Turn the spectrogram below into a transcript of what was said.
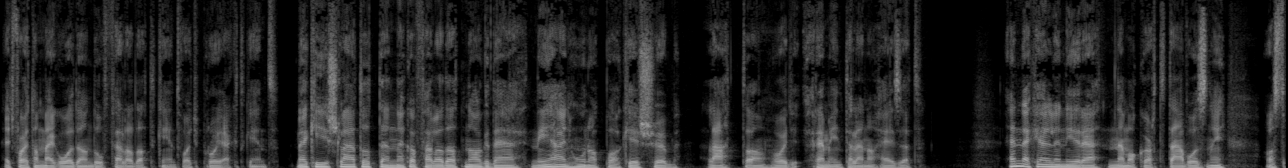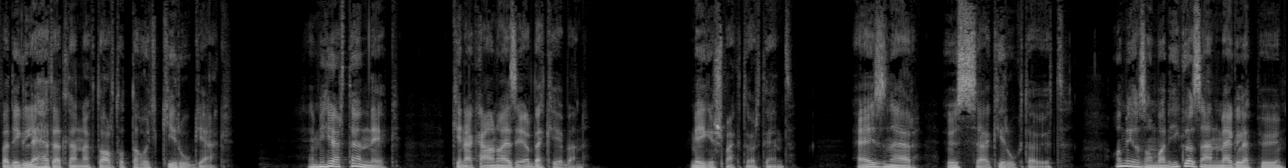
egyfajta megoldandó feladatként vagy projektként. Neki is látott ennek a feladatnak, de néhány hónappal később látta, hogy reménytelen a helyzet. Ennek ellenére nem akart távozni, azt pedig lehetetlennek tartotta, hogy kirúgják. Miért tennék? Kinek állna ez érdekében? Mégis megtörtént. Eisner ősszel kirúgta őt. Ami azonban igazán meglepő,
